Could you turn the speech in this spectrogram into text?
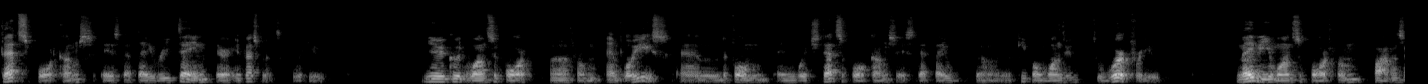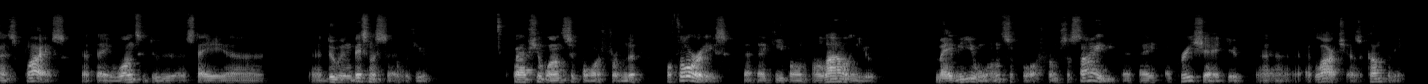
that support comes is that they retain their investment with you you could want support uh, from employees. And the form in which that support comes is that they uh, keep on wanting to work for you. Maybe you want support from partners and suppliers, that they want to do, uh, stay uh, uh, doing business with you. Perhaps you want support from the authorities, that they keep on allowing you. Maybe you want support from society, that they appreciate you at large as a company.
